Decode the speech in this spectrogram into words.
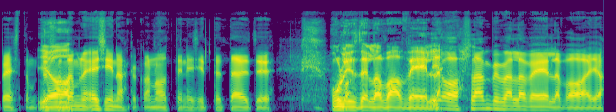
pestä. Mutta jos on tämmöinen esinahkakanootti, niin sitten täytyy Huljutella vaan veellä. joo, lämpimällä veellä vaan ja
